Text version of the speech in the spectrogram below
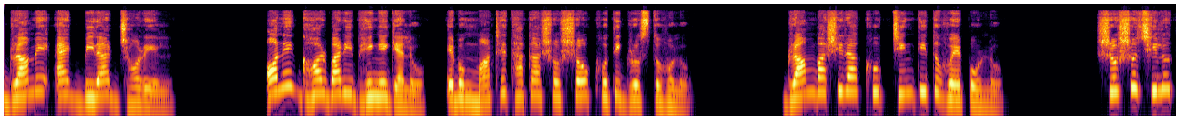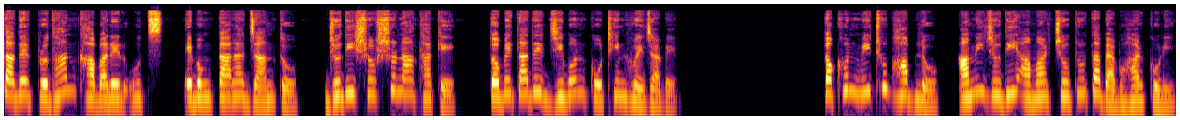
গ্রামে এক বিরাট ঝড় এল। অনেক ঘরবাড়ি ভেঙে গেল এবং মাঠে থাকা শস্যও ক্ষতিগ্রস্ত হল। গ্রামবাসীরা খুব চিন্তিত হয়ে পড়ল। শস্য ছিল তাদের প্রধান খাবারের উৎস এবং তারা জানত, যদি শস্য না থাকে, তবে তাদের জীবন কঠিন হয়ে যাবে। তখন মিঠু ভাবল, আমি যদি আমার চতুরতা ব্যবহার করি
